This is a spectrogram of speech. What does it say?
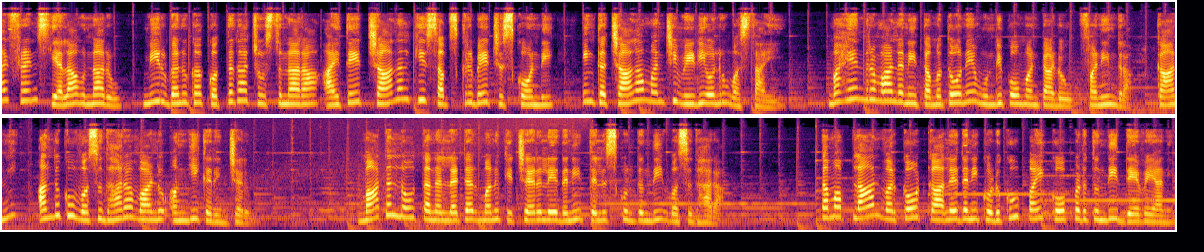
హాయ్ ఫ్రెండ్స్ ఎలా ఉన్నారు? మీరు గనుక కొత్తగా చూస్తున్నారా అయితే ఛానల్కి సబ్స్క్రైబే చేసుకోండి. ఇంకా చాలా మంచి వీడియోలు వస్తాయి. మహేంద్ర వాళ్ళని తమతోనే ఉండిపోమంటాడు ఫణీంద్ర. కానీ అందుకు వసుధార వాళ్ళు అంగీకరించరు. మాటల్లో తన లెటర్ మనకి చేరలేదని తెలుసుకుంటుంది వసుధార. తమ ప్లాన్ వర్కౌట్ కాలేదని కొడుకు పై కోప్పడుతుంది దేవయాని.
